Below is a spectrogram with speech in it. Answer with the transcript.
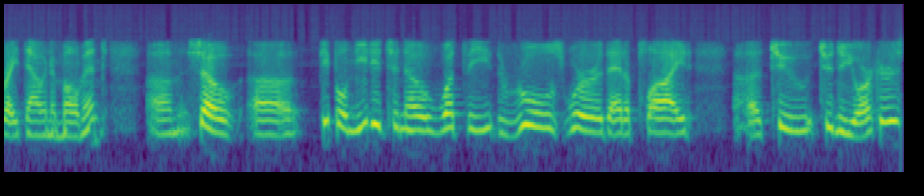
right now in a moment. Um, so, uh, people needed to know what the, the rules were that applied uh, to to New Yorkers.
